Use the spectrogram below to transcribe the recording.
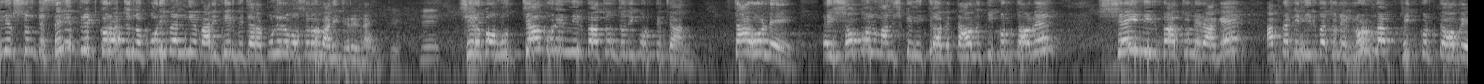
ইলেকশনকে সেলিব্রেট করার জন্য পরিবার নিয়ে বাড়ি ফিরবে, যারা পনেরো বছরের বাড়ি ফেরে নাই। সেরকম উদযাপনের নির্বাচন যদি করতে চান, তাহলে এই সকল মানুষকে নিতে হবে। তাহলে কি করতে হবে? সেই নির্বাচনের আগে আপনাকে নির্বাচনের রোডম্যাপ ঠিক করতে হবে।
